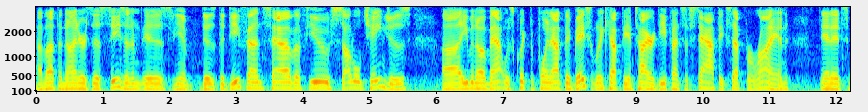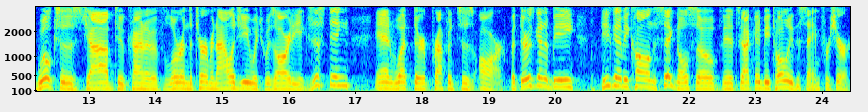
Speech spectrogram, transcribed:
about the Niners this season is, you know, does the defense have a few subtle changes? Uh, even though Matt was quick to point out they basically kept the entire defensive staff except for Ryan and it's Wilks's job to kind of learn the terminology which was already existing and what their preferences are. But there's going to be he's going to be calling the signal, so it's not going to be totally the same for sure.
